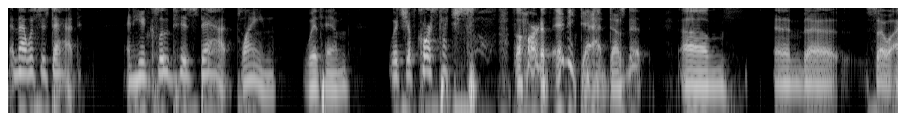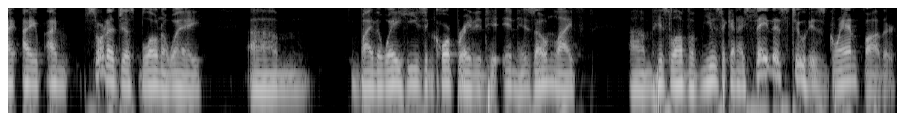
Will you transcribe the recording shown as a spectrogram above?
and that was his dad. And he included his dad playing with him, which of course touches the heart of any dad, doesn't it? Um, and uh, so I, I I'm sort of just blown away um, by the way he's incorporated in his own life um, his love of music. And I say this to his grandfather,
